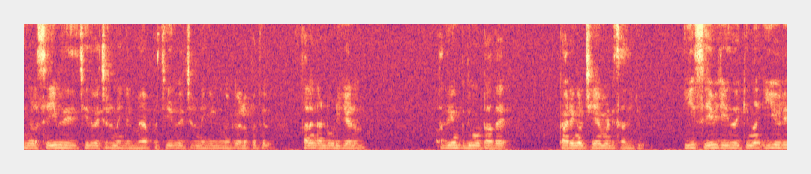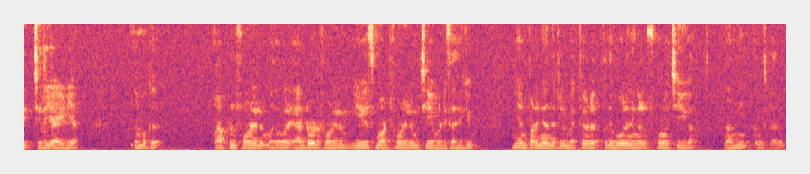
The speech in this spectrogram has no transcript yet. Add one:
നിങ്ങൾ സേവ് ചെയ്ത് വെച്ചിട്ടുണ്ടെങ്കിൽ മാപ്പ് ചെയ്ത് വെച്ചിട്ടുണ്ടെങ്കിൽ നിങ്ങൾക്ക് എളുപ്പത്തിൽ സ്ഥലം കണ്ടുപിടിക്കാനും അധികം ബുദ്ധിമുട്ടാതെ കാര്യങ്ങൾ ചെയ്യാൻ വേണ്ടി സാധിക്കും. ഈ സേവ് ചെയ്ത് വയ്ക്കുന്ന ഈ ഒരു ചെറിയ ഐഡിയ നമുക്ക് ആപ്പിൾ ഫോണിലും അതുപോലെ ആൻഡ്രോയിഡ് ഫോണിലും ഏത് സ്മാർട്ട് ഫോണിലും ചെയ്യാൻ വേണ്ടി സാധിക്കും. ഞാൻ പറഞ്ഞു തന്നിട്ടുള്ള മെത്തേഡ് അതുപോലെ നിങ്ങൾ ഫോളോ ചെയ്യുക. നന്ദി നമസ്കാരം.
